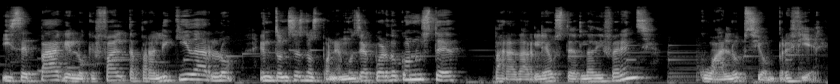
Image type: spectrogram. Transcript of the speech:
y se pague lo que falta para liquidarlo, entonces nos ponemos de acuerdo con usted para darle a usted la diferencia cuál opción prefiere.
